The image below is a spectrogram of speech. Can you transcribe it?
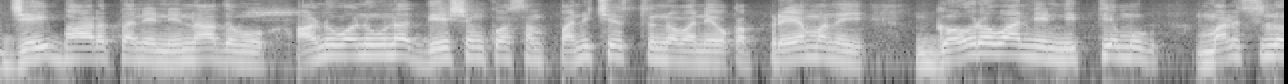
జై భారత్ అనే నినాదము అణు అణువున దేశం కోసం పని చేస్తున్నావు అనే ఒక ప్రేమని గౌరవాన్ని నిత్యము మనసులో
